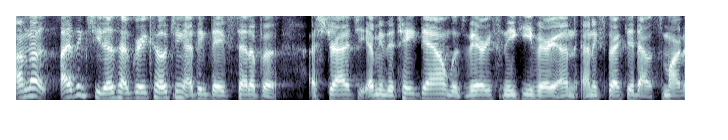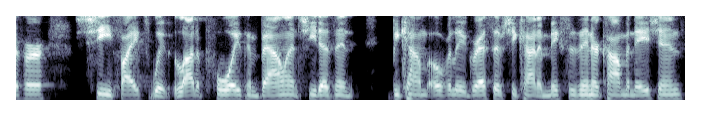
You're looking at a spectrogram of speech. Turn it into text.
I'm not. I think she does have great coaching. I think they've set up a, a strategy. I mean, the takedown was very sneaky, very un, unexpected. That was smart of her. She fights with a lot of poise and balance. She doesn't become overly aggressive. She kind of mixes in her combinations.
